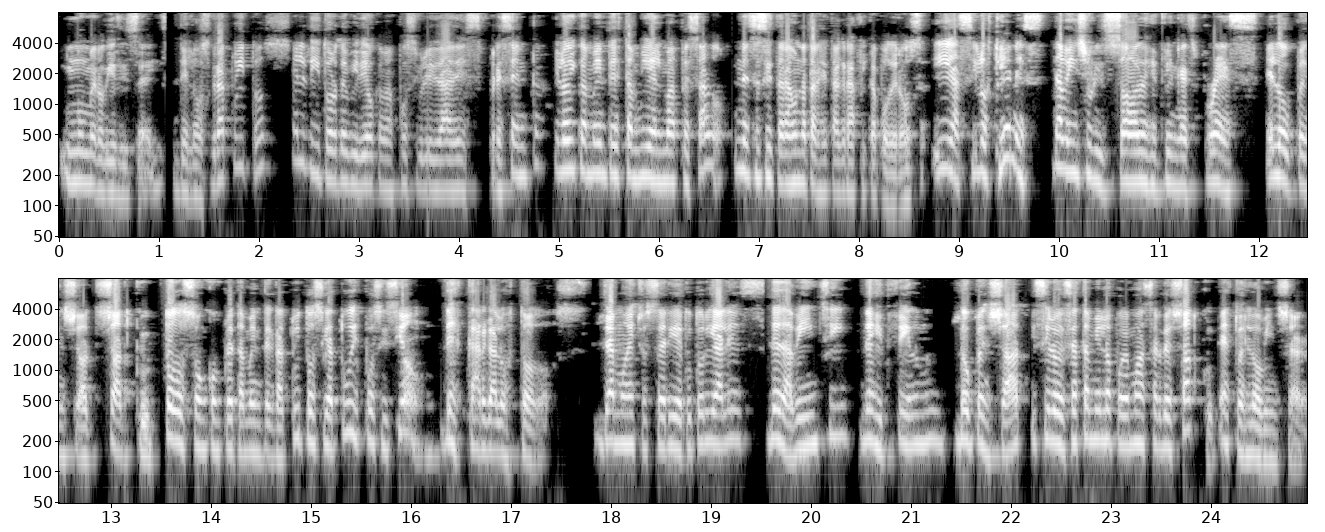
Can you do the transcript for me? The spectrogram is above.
número 16. De los gratuitos, el editor de video que más posibilidades presenta y lógicamente es también el más pesado. Necesitarás una tarjeta gráfica poderosa y así los tienes. DaVinci Resolve, Film Express, el OpenShot, Shotcut, todos son completamente gratuitos y a tu disposición. Descárgalos todos. Ya hemos hecho serie de tutoriales de DaVinci, de HitFilm, de OpenShot y si lo deseas también lo podemos hacer de Shotcut. Esto es LovinShare.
